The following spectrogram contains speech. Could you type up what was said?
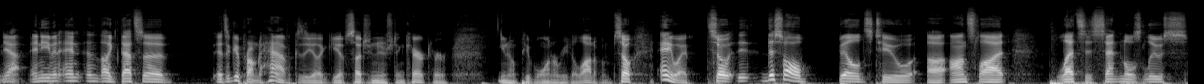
Yeah, and even and, and like that's a it's a good problem to have because you like you have such an interesting character. You know, people want to read a lot of them. So anyway, so this all builds to uh, onslaught lets his sentinels loose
